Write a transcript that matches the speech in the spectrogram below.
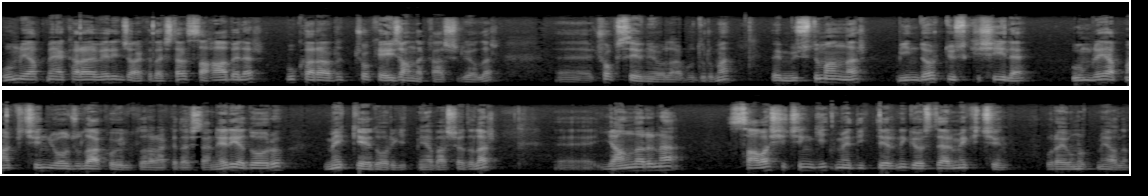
Umre yapmaya karar verince arkadaşlar sahabeler bu kararı çok heyecanla karşılıyorlar. Ee, çok seviniyorlar bu duruma. Ve Müslümanlar 1400 kişiyle umre yapmak için yolculuğa koyuldular arkadaşlar. Nereye doğru? Mekke'ye doğru gitmeye başladılar. Ee, yanlarına savaş için gitmediklerini göstermek için, burayı unutmayalım,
